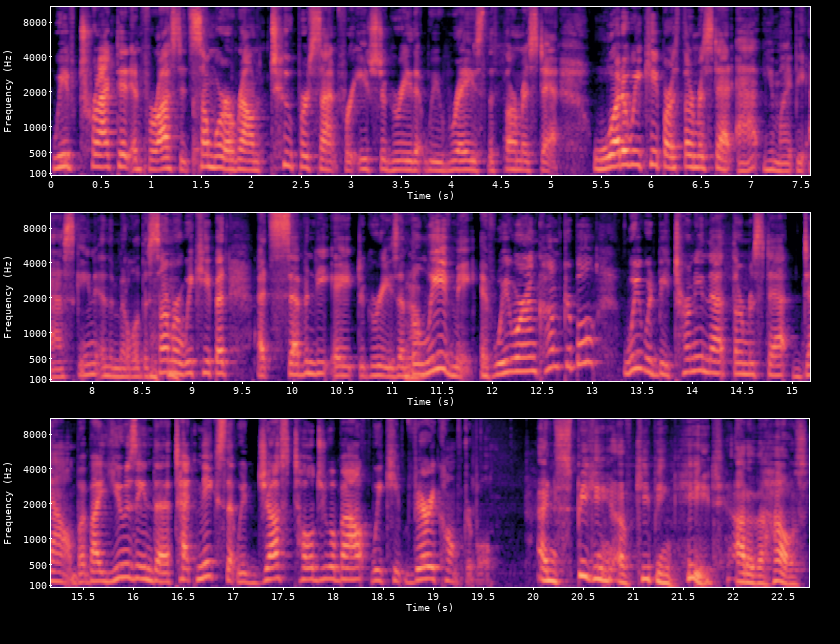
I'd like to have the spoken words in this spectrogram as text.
We've tracked it, and for us, it's somewhere around 2% for each degree that we raise the thermostat. What do we keep our thermostat at? You might be asking in the middle of the summer. we keep it at 78 degrees. And yeah. believe me, if we were uncomfortable, we would be turning that thermostat down. But by using the techniques that we just told told you about, we keep very comfortable. And speaking of keeping heat out of the house,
